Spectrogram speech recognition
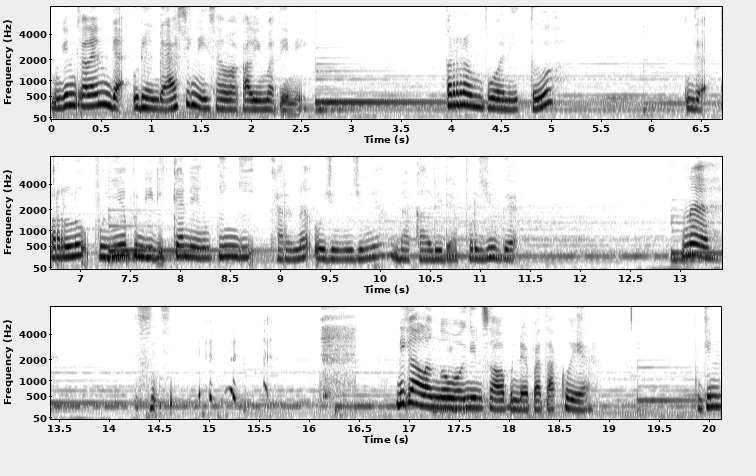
mungkin kalian nggak udah nggak asing nih sama kalimat ini. Perempuan itu nggak perlu punya pendidikan yang tinggi karena ujung-ujungnya bakal di dapur juga. Nah, ini kalau ngomongin soal pendapat aku ya, mungkin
